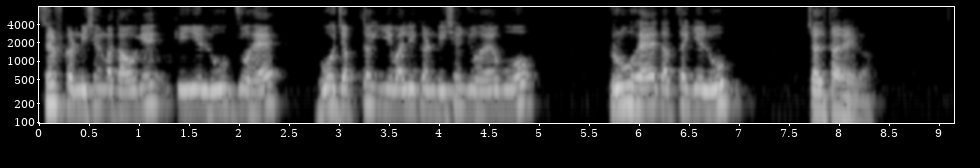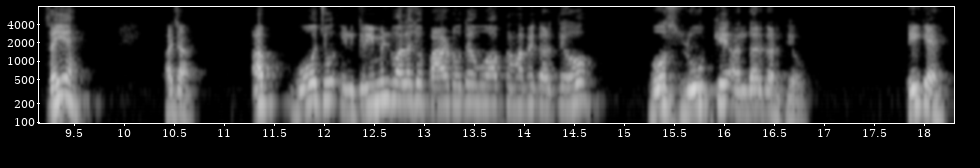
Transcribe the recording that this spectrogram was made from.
सिर्फ़ कंडीशन बताओगे कि ये लूप जो है, वो जब तक ये वाली कंडीशन जो है, वो ट्रू है, तब तक ये लूप चलता रहेगा। सही है? अच्छा अब वो जो इंक्रीमेंट वाला जो पार्ट होता है, वो आप कहाँ पे करते हो? वो उस लूप के अंदर करते हो। ठीक है?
